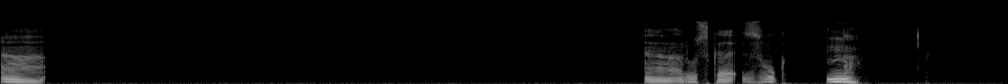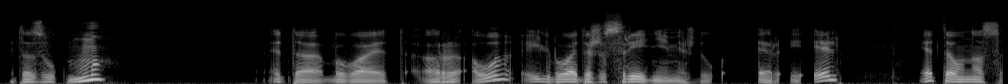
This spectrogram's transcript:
А, а, русское звук «н». Это звук «м». Это бывает «р-л» или бывает даже среднее между «р» и «л». Это у нас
